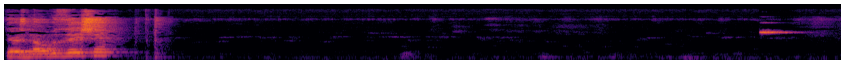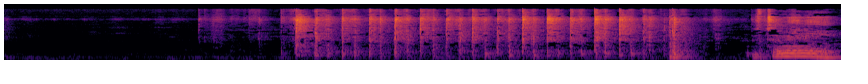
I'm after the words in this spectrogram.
There's no position. There's too many.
